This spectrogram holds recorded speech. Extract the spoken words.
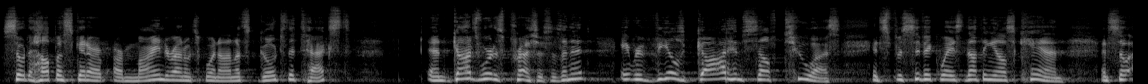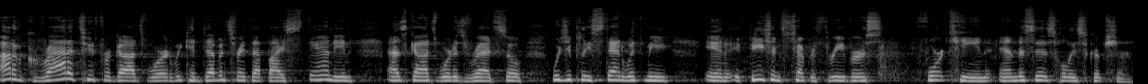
So, to help us get our, our mind around what's going on, let's go to the text. And God's word is precious, isn't it? It reveals God Himself to us in specific ways nothing else can. And so, out of gratitude for God's word, we can demonstrate that by standing as God's word is read. So, would you please stand with me in Ephesians chapter 3, verse 14, and this is Holy Scripture.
